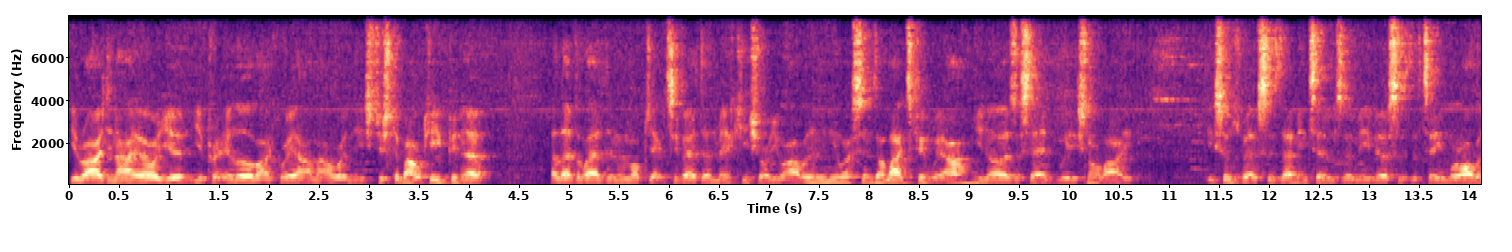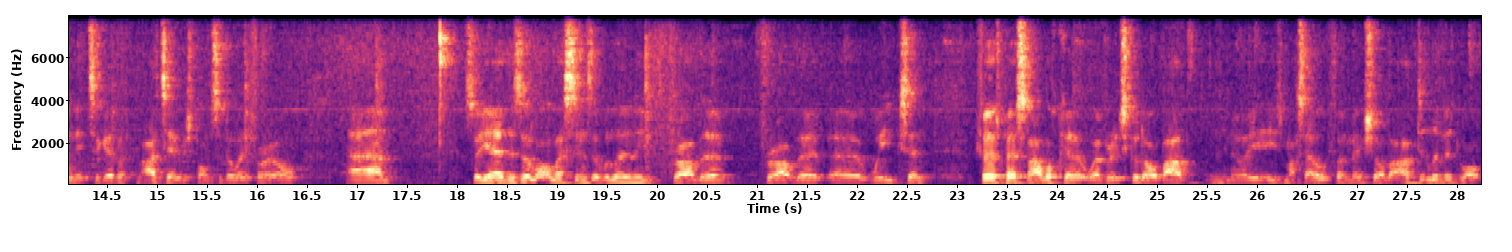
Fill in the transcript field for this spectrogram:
you're riding high or you're you're pretty low like we are now, and it's just about keeping a a level head and an objective head and making sure you are learning your lessons. I like to think we are. You know, as I said, we, it's not like it's us versus them in terms of me versus the team. We're all in it together. I take responsibility for it all. Um, so yeah, there's a lot of lessons that we're learning throughout the throughout the uh, weeks. And first person I look at, whether it's good or bad, you know, is myself, and make sure that I've delivered what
